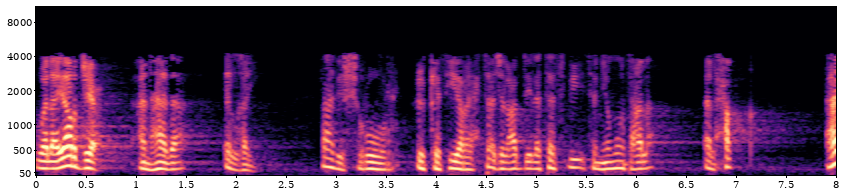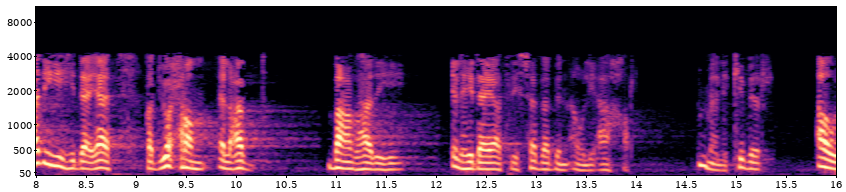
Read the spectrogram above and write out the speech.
ولا يرجع عن هذا الغي. فهذه الشرور الكثيرة يحتاج العبد إلى تثبيت أن يموت على الحق. هذه هدايات قد يحرم العبد بعض هذه الهدايات لسبب أو لآخر إما لكبر أو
